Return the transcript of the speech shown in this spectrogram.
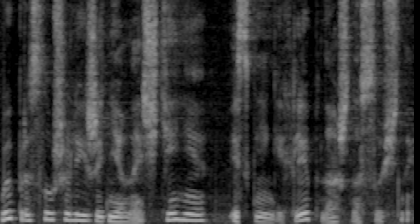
Вы прослушали ежедневное чтение из книги «Хлеб наш насущный».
